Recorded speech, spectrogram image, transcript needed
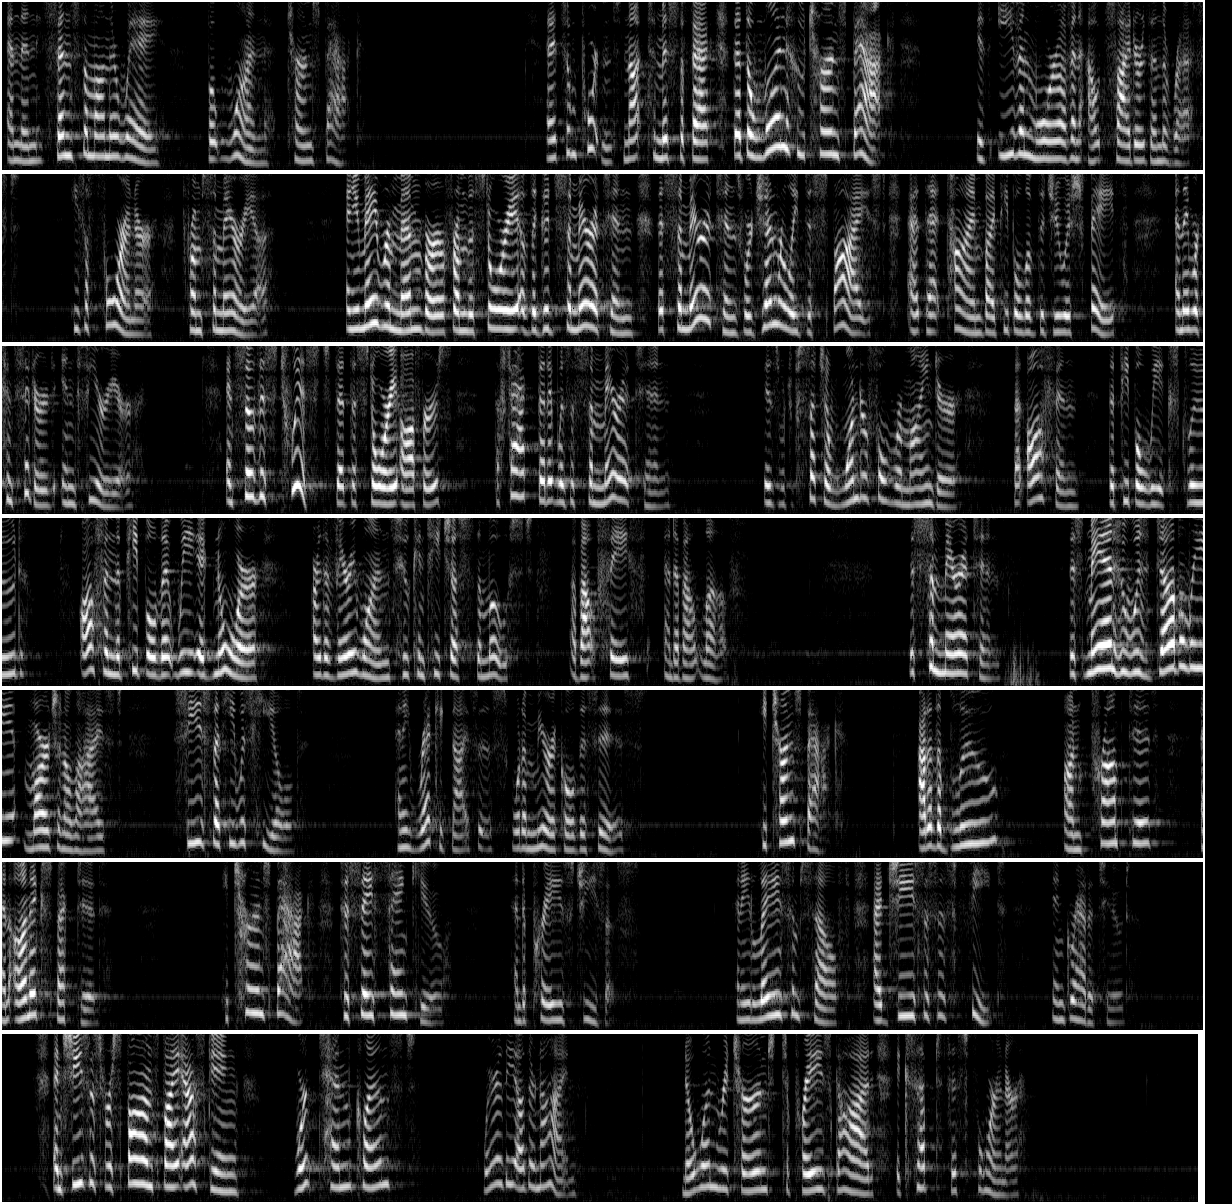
and then sends them on their way, but one turns back. And it's important not to miss the fact that the one who turns back is even more of an outsider than the rest. He's a foreigner from Samaria. And you may remember from the story of the Good Samaritan that Samaritans were generally despised at that time by people of the Jewish faith, and they were considered inferior. And so, this twist that the story offers the fact that it was a Samaritan is such a wonderful reminder that often the people we exclude, often the people that we ignore, are the very ones who can teach us the most about faith and about love. This Samaritan, this man who was doubly marginalized, sees that he was healed and he recognizes what a miracle this is. He turns back out of the blue, unprompted, and unexpected. he turns back to say thank you and to praise Jesus. And he lays himself at Jesus' feet in gratitude. And Jesus responds by asking, Weren't ten cleansed? Where are the other nine? No one returned to praise God except this foreigner.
